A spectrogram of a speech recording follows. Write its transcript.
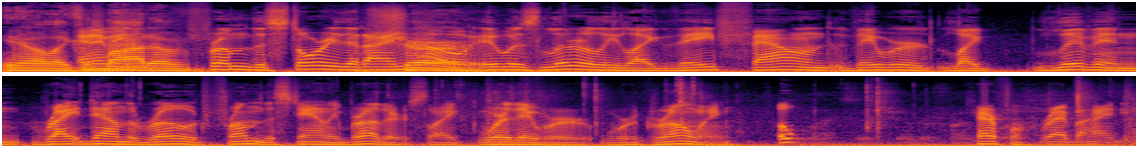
you know, like And a I lot mean, of from the story that I Sure. know, it was literally like they found they were like living right down the road from the Stanley Brothers, like where they were were growing. Oh, careful, right behind you.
